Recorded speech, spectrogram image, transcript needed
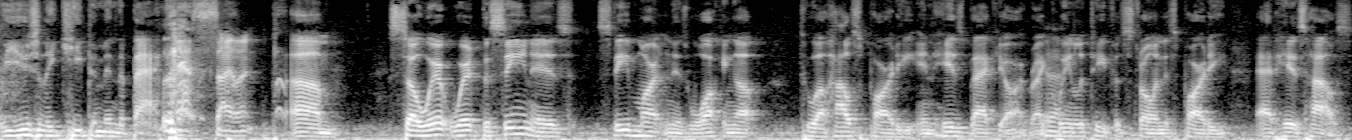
We usually keep him in the back. Yes, silent. Um, so where where the scene is, Steve Martin is walking up to a house party in his backyard. Right, Yeah. Queen Latifah's throwing this party at his house,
